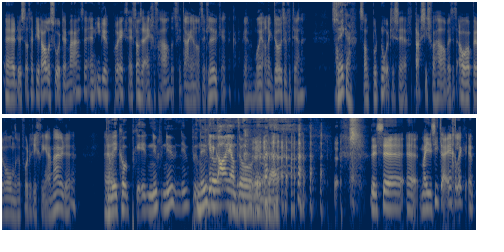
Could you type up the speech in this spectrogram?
Eh, dus dat heb je in alle soorten en maten. En ieder project heeft dan zijn eigen verhaal. Dat vindt Arjan altijd leuk. En dan kan ik weer een mooie anekdote vertellen. Zand- Zeker. Zandpoort Noord is een fantastisch verhaal met het oude perron voor de richting IJmuiden. Nou, ik hoop, nu, nu, nu, Nu begin ik Arjan te horen inderdaad. Dus, eh, eh, maar je ziet eigenlijk, en,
